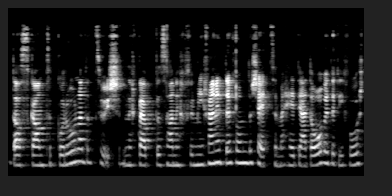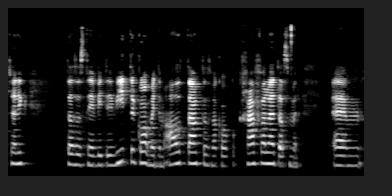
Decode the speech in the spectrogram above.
das ganze Corona dazwischen. Und ich glaube, das habe ich für mich auch nicht unterschätzen. Man hat ja auch hier wieder die Vorstellung, dass es dann wieder weitergeht mit dem Alltag, dass man käfeln, dass man ähm,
